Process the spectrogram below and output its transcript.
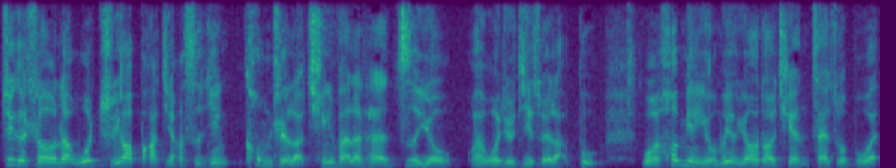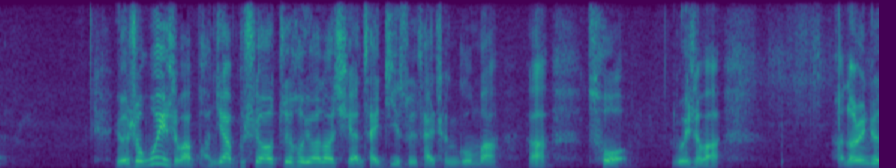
这个时候呢，我只要把蒋思金控制了，侵犯了他的自由，哎，我就既遂了。不，我后面有没有要到钱在所不问。有人说为什么绑架不是要最后要到钱才既遂才成功吗？啊，错，为什么？很多人就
